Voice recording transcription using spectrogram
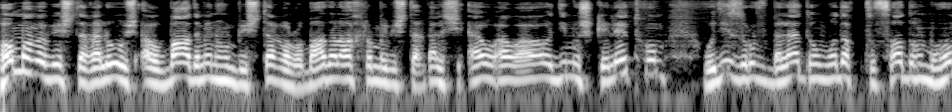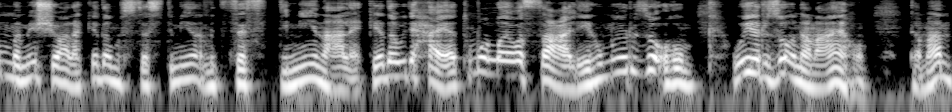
هم ما بيشتغلوش أو بعض منهم بيشتغلوا وبعض الآخر ما بيشتغلش. أو أو أو دي مشكلتهم ودي ظروف بلدهم وده اقتصادهم وهم مشيوا على كده مستسلمين متسستمين على كده ودي حياتهم. والله يوسع عليهم ويرزقهم ويرزقنا معاهم تمام؟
